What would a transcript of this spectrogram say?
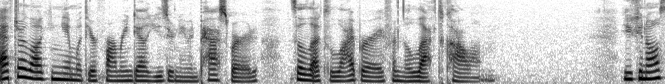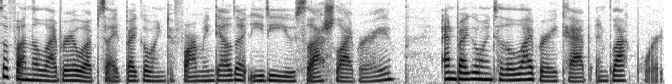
After logging in with your Farmingdale username and password, select Library from the left column. You can also find the library website by going to farmingdale.edu library and by going to the Library tab in Blackboard.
